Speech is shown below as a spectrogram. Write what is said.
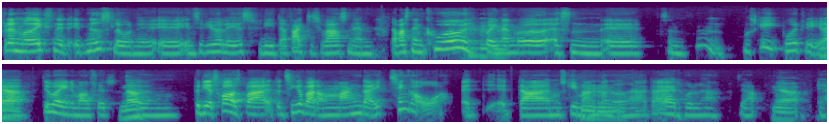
på den måde ikke sådan et, et nedslående øh, interview at læse, fordi der faktisk var sådan en, der var sådan en kurve mm. på en Mhm. eller anden måde, af sådan, øh, sådan, hmm, måske burde vi, og Ja. det var egentlig meget fedt. Nå. Øhm, fordi jeg tror også bare, at jeg tænker bare, at der er mange, der ikke tænker over, at, at der er måske mangler Mhm. noget her. Der er et hul her. Ja. Ja. Ja.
